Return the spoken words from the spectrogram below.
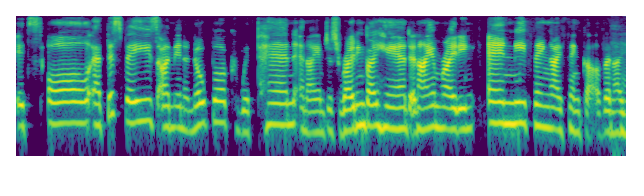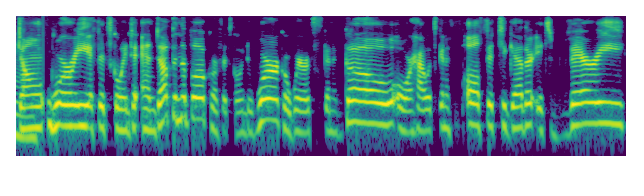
it's all at this phase, I'm in a notebook with pen and I am just writing by hand and I am writing anything I think of. And mm. I hmm. don't worry if it's going to end up in the book or if it's going to work or where it's going to go or how it's going to all fit together. It's very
